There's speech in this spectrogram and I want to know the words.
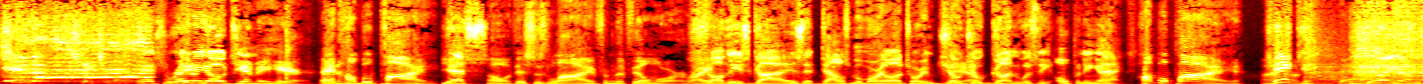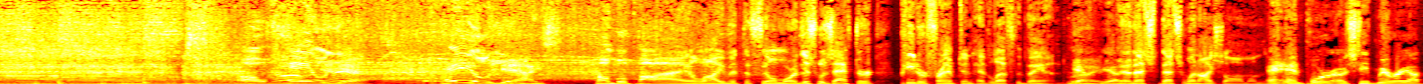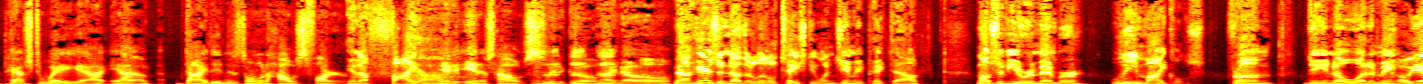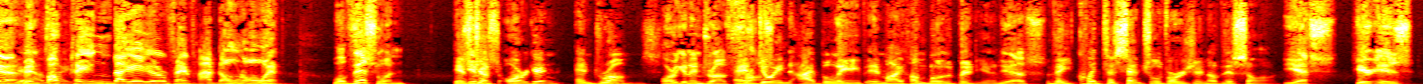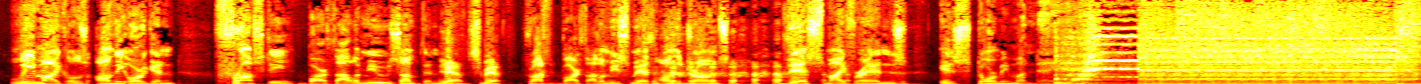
Jimmy! It's Radio Jimmy here. And Humble Pie. Yes. Oh, this is live from the Fillmore, right? Saw these guys at Dallas Memorial Auditorium. JoJo Yeah. Gunne was the opening act. Humble Pie. Kick it. Here we go. Oh, hell oh, yeah. Hell yeah. Nice. Humble Pie live at the Fillmore. This was after Peter Frampton had left the band. Yeah, Right. yeah. And that's that's when I saw him on the And, and poor uh, Steve Marriott passed away, uh, uh, died in his own house fire. in a fire. in, in his house. Way to go. I know. Now, here's another little tasty one Jimmy picked out. Most of you remember Lee Michaels from Do You Know What I Mean? Oh, yeah. Been Yeah, right. 14 days since I don't know when. Well, this one It's Jimmy- just organ and drums. organ and drums. And Frost. doing, I believe, in my humble opinion, Yes. the quintessential version of this song. Yes. Here is Lee Michaels on the organ, Frosty Bartholomew something. Yeah, Smith. Frost, Bartholomew Smith on the drums. this, my friends, is Stormy Monday.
